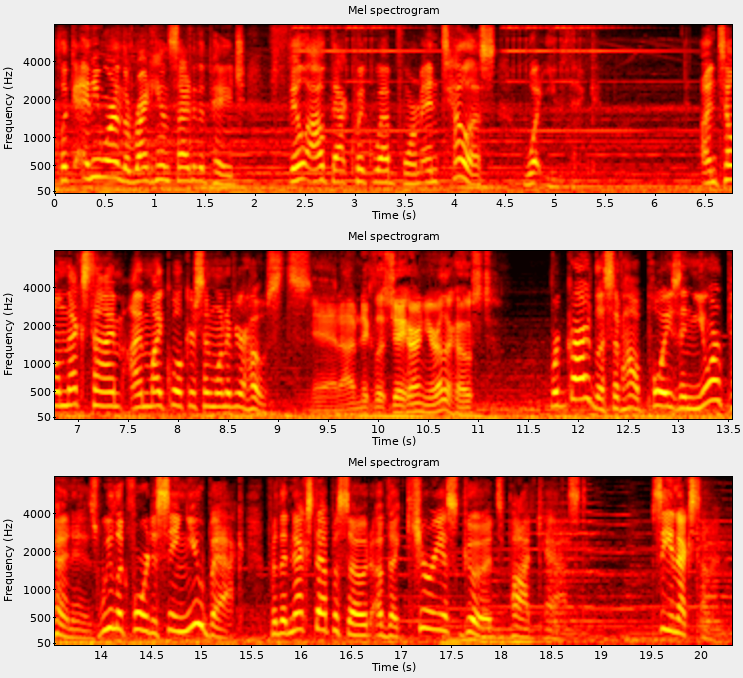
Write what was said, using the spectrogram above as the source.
Click anywhere on the right hand side of the page, fill out that quick web form, and tell us what you think. Until next time, I'm Mike Wilkerson, one of your hosts. And I'm Nicholas J. Hearn, your other host. Regardless of how poison your pen is, we look forward to seeing you back for the next episode of the Curious Goods Podcast. See you next time.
